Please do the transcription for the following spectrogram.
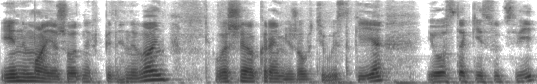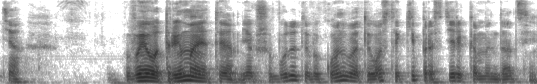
І немає жодних підгнивань, лише окремі жовті листки є. І ось такі суцвіття ви отримаєте, якщо будете виконувати ось такі прості рекомендації.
